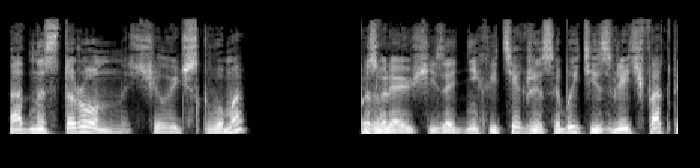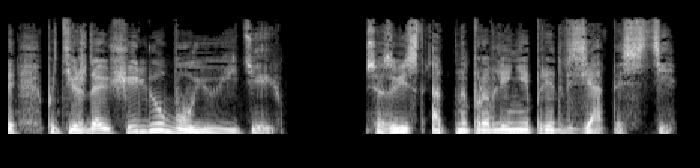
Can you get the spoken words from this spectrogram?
односторонность человеческого ума, позволяющая из одних и тех же событий извлечь факты, подтверждающие любую идею. Все зависит от направления предвзятости,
